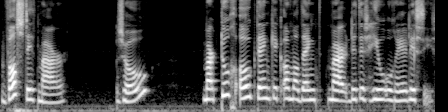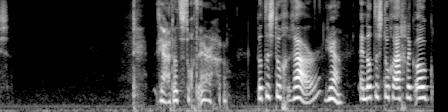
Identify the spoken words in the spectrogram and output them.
was dit maar zo? Maar toch ook, denk ik, allemaal denkt, maar dit is heel onrealistisch. Ja, dat is toch het erge. Dat is toch raar? Ja. En dat is toch eigenlijk ook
